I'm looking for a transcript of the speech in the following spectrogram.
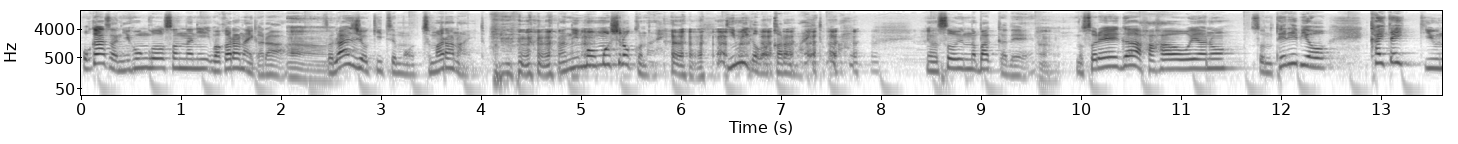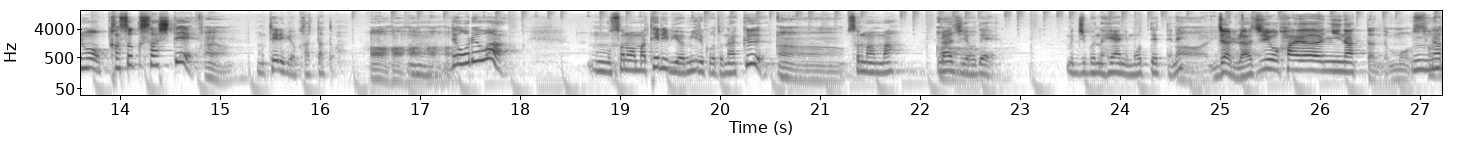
お母さん日本語そんなにわからないから、うんそうラジオ聞いてもつまらないとか 何も面白くない。意味がわからないとか。でもそういうのばっかで、それが母親のそのテレビを買いたいっていうのを加速させて、うん。はもうテレビを買ったと、で俺はもうそのままテレビを見ることなくうんうんそのまんまラジオで自分の部屋に持ってってね。じゃあラジオ派になったんだ。もうそになっ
